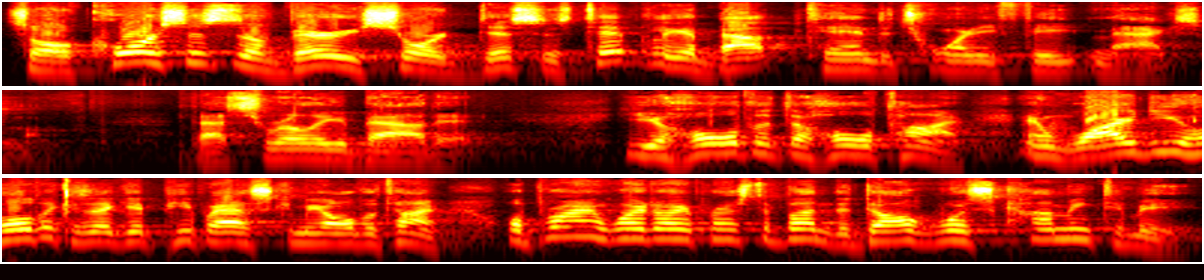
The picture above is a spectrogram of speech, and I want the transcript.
So, of course, this is a very short distance, typically about 10 to 20 feet maximum. That's really about it. You hold it the whole time. And why do you hold it? Because I get people asking me all the time, well, Bryan, why do I press the button? The dog was coming to me.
